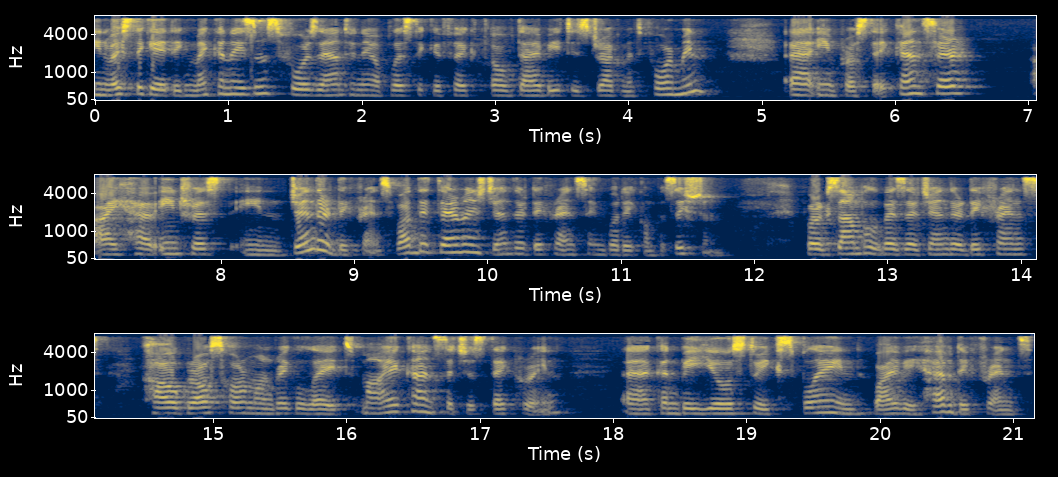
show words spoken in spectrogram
investigating mechanisms for the antineoplastic effect of diabetes drug metformin uh, in prostate cancer. I have interest in gender difference. What determines gender difference in body composition? For example, whether gender difference, how growth hormone regulates myokines such as decorin, uh, can be used to explain why we have different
